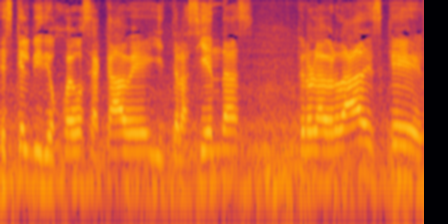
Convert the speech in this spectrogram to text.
es que el videojuego se acabe y trasciendas. Pero la verdad es que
